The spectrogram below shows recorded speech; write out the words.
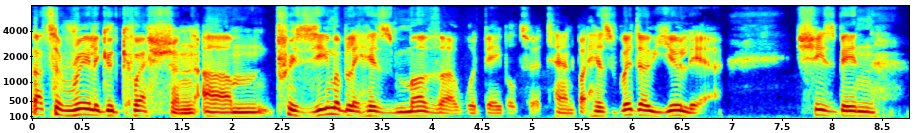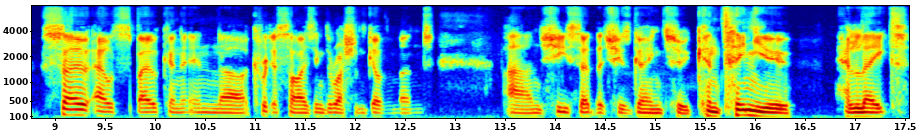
That's a really good question. Um, presumably, his mother would be able to attend, but his widow, Yulia, she's been so outspoken in uh, criticizing the Russian government, and she said that she's going to continue her late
